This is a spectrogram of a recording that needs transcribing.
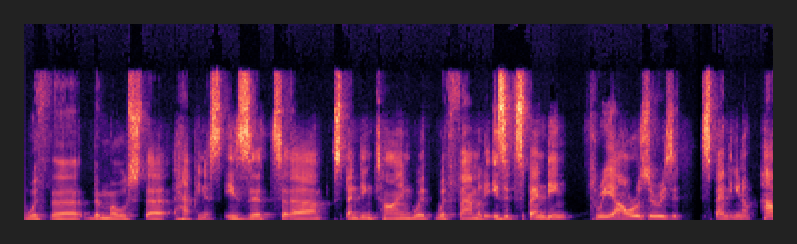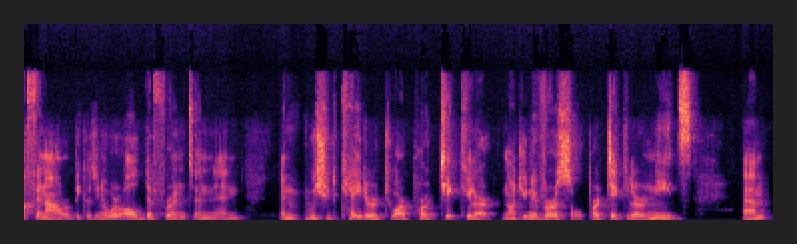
with uh, the most uh, happiness? Is it uh, spending time with with family? Is it spending three hours or is it spending you know half an hour? Because you know we're all different and and and we should cater to our particular not universal particular needs. Um,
